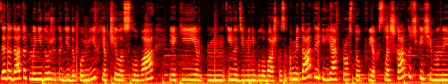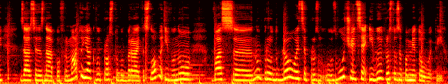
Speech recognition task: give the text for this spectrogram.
Цей додаток мені дуже тоді допоміг. Я вчила слова, які іноді мені було важко запам'ятати, і я їх просто як слеш-карточки, чи вони зараз я не знаю по формату, як ви просто вибираєте слово, і воно вас е, ну, продубльовується, прозвучується, і ви просто запам'ятовуєте їх.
